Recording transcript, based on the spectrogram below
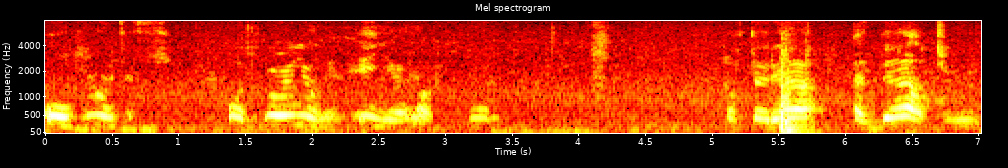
over what's going on in your life. After that, adapt to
